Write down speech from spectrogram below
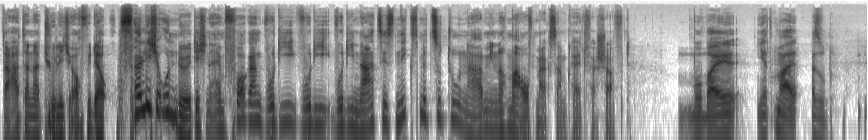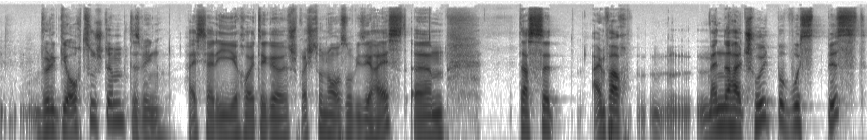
da hat er natürlich auch wieder völlig unnötig in einem Vorgang, wo die, wo die, wo die Nazis nichts mit zu tun haben, ihnen nochmal Aufmerksamkeit verschafft. Wobei jetzt mal, also würde ich dir auch zustimmen, deswegen heißt ja die heutige Sprechstunde auch so, wie sie heißt, ähm, dass du einfach, wenn du halt schuldbewusst bist,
